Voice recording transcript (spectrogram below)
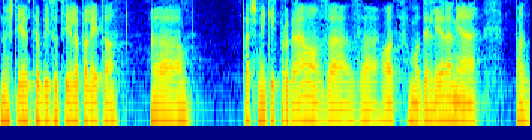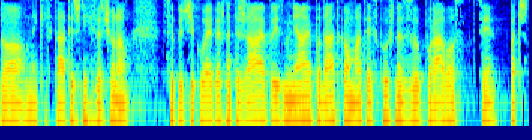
Našteli ste v bistvu celo paleto. Um, pač nekih programov za, za od modeliranja pa do nekih statičnih izračunov, se pričakuje kakšne težave pri izmenjavi podatkov, imate izkušnje z uporabo cel, pač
